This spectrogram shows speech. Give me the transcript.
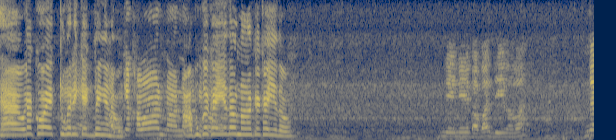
হ্যাঁ ওই দেখো একটুখানি কেক ভেঙে নাও। আবুকে খাইয়ে দাও ননাকে খাইয়ে দাও। নে নে বাবা দে বাবা। না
